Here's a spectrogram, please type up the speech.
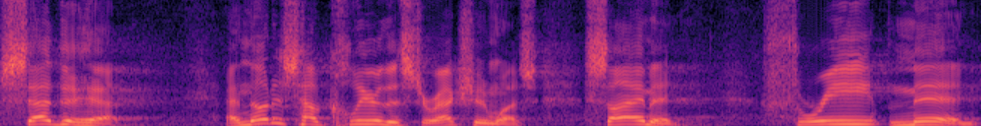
said to him, and notice how clear this direction was Simon, three men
